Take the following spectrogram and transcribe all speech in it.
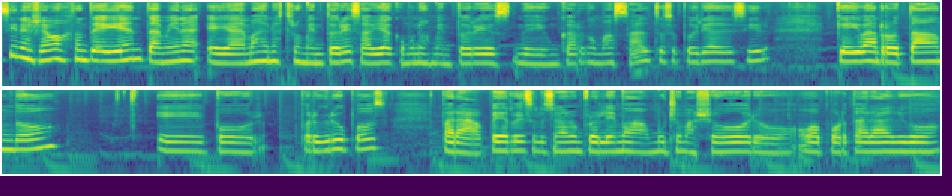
sí, nos llevamos bastante bien. También, eh, además de nuestros mentores, había como unos mentores de un cargo más alto, se podría decir, que iban rotando eh, por, por grupos para ver de solucionar un problema mucho mayor o, aportar algo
